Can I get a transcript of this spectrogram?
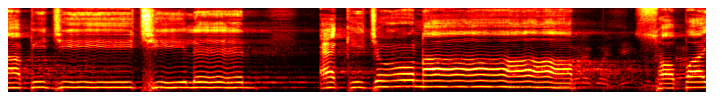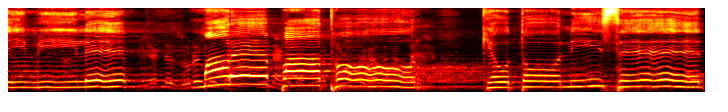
নাবিজি ছিলেন একই জনা সবাই মিলে মারে পাথর। কেউ তো নিষেধ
